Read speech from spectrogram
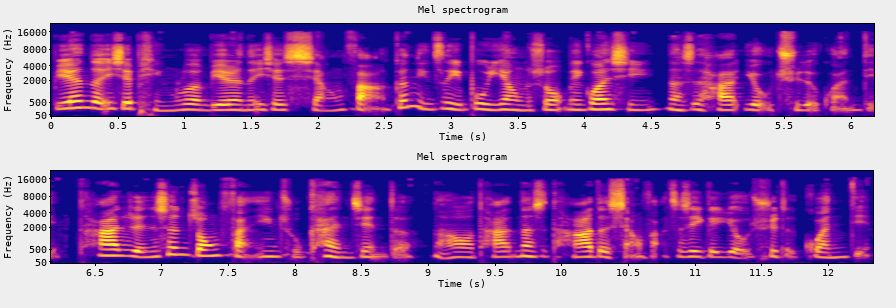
别人的一些评论，别人的一些想法跟你自己不一样的时候，没关系，那是他有趣的观点，他人生中反映出看见的，然后他那是他的想法，这是一个有趣的观点。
